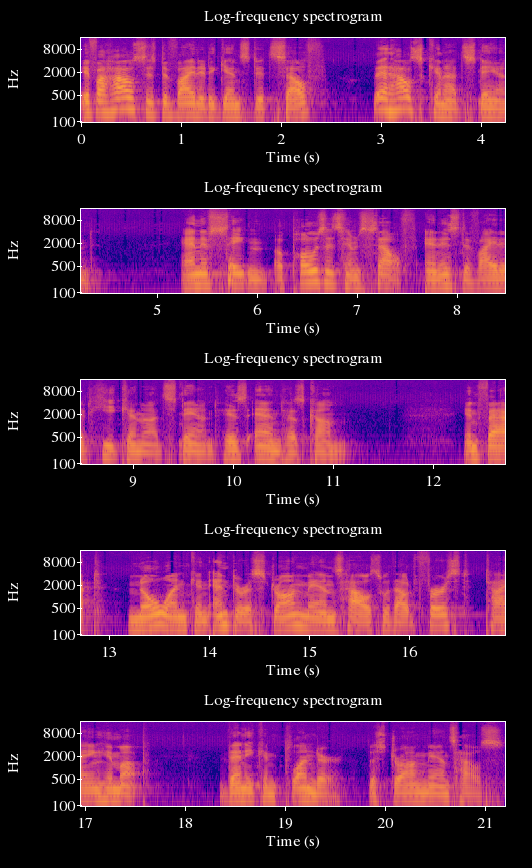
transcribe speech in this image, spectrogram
If a house is divided against itself, that house cannot stand. And if Satan opposes himself and is divided, he cannot stand. His end has come. In fact, no one can enter a strong man's house without first tying him up. Then he can plunder the strong man's house.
